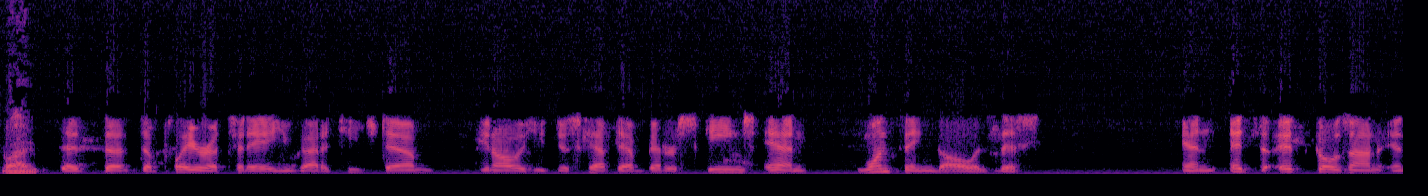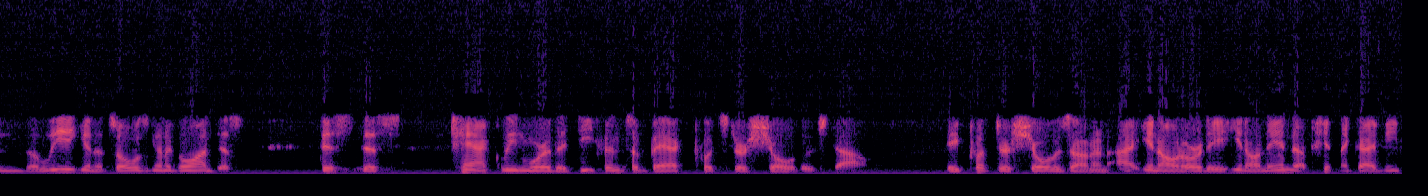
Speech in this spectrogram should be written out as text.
right. the the, the player of today, you got to teach them. You know, you just have to have better schemes. And one thing though is this, and it it goes on in the league, and it's always going to go on. This this this tackling where the defensive back puts their shoulders down. They put their shoulders on, and I, you know, or they, you know, and they end up hitting the guy, maybe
